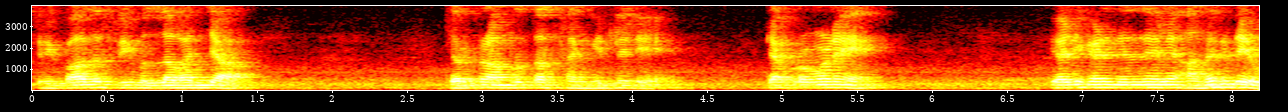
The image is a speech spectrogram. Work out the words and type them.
श्रीपाद श्री वल्लभांच्या चरित्रामृतात सांगितलेली आहे त्याप्रमाणे या ठिकाणी निर्णयले अनगदेव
